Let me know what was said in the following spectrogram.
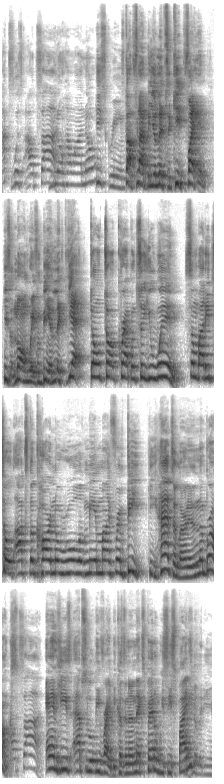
Ox was outside. You know how I know? He screams. Stop flapping your lips and keep fighting. He's a long way from being licked yet. Don't talk crap until you win. Somebody told Ox the cardinal rule of me and my friend Pete. He had to learn it in the Bronx. Outside. And he's absolutely right because in the next panel we see Spidey.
